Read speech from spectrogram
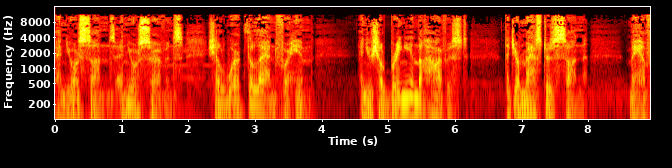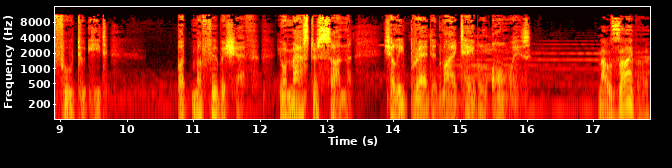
and your sons and your servants shall work the land for him, and you shall bring in the harvest, that your master's son may have food to eat. But Mephibosheth, your master's son, shall eat bread at my table always. Now Ziba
